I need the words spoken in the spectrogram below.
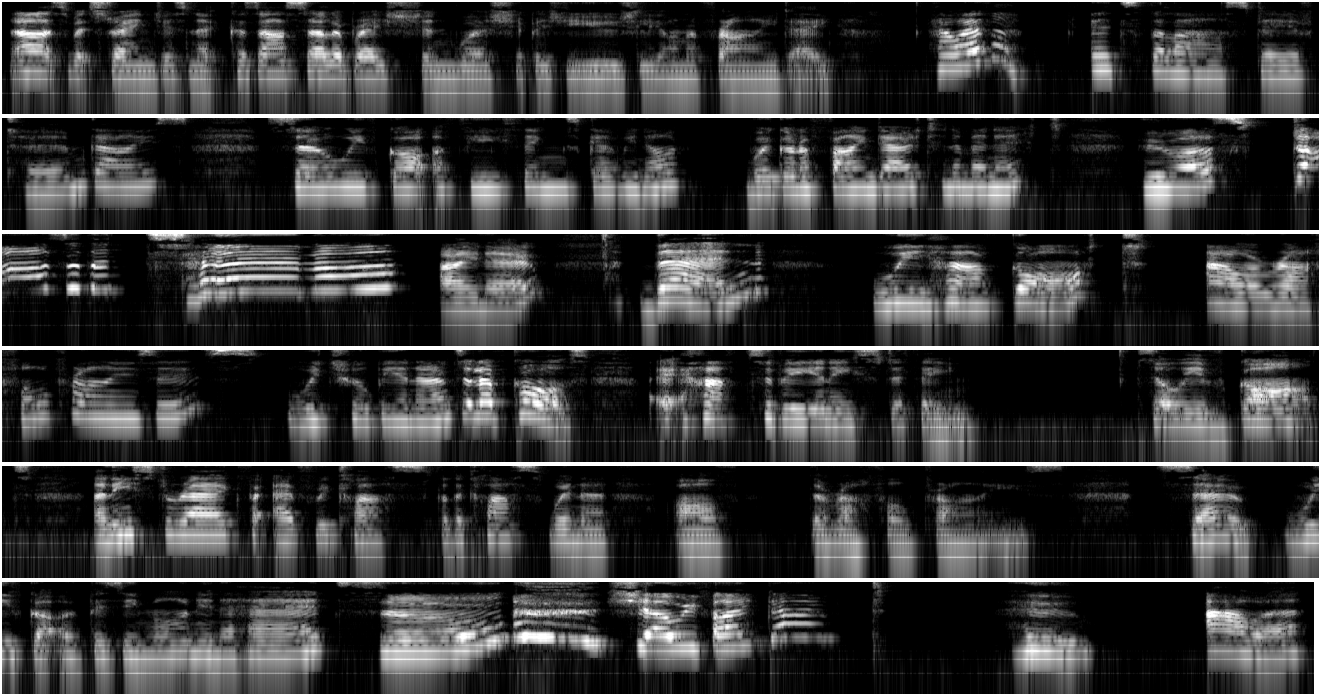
Now that's a bit strange, isn't it? Because our celebration worship is usually on a Friday. However, it's the last day of term, guys. So we've got a few things going on. We're going to find out in a minute who our stars of the term are. I know. Then we have got our raffle prizes, which will be announced. And of course, it had to be an Easter theme. So we've got an Easter egg for every class, for the class winner of the raffle prize. So we've got a busy morning ahead. So shall we find out who our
